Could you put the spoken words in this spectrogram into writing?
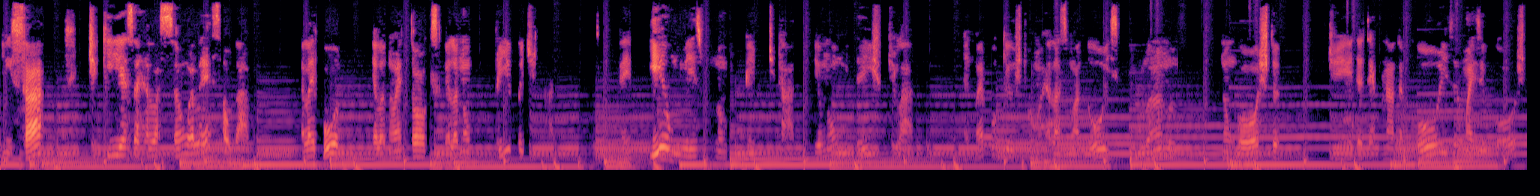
pensar de que essa relação ela é saudável, ela é boa, ela não é tóxica, ela não priva de nada. Né? Eu mesmo não me privo de nada, eu não me deixo de lado. Né? Não é porque eu estou numa relação a dois, que o plano não gosta de determinada coisa, mas eu gosto.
